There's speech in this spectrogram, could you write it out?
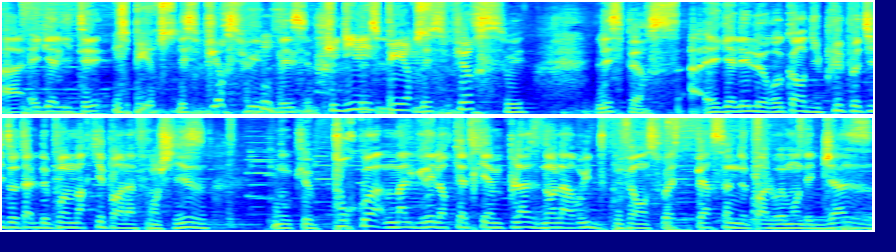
à égalité. Les Spurs Les Spurs, oui. c'est- Tu dis les Spurs. Les Spurs, oui. Les Spurs à égaler le record du plus petit total de points marqués par la franchise. Donc euh, pourquoi, malgré leur quatrième place dans la rue de Conférence Ouest, personne ne parle vraiment des Jazz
